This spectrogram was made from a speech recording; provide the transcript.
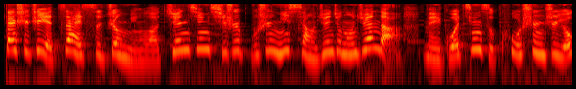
但是这也再次证明了，捐精其实不是你想捐就能捐的。美国精子库甚至有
